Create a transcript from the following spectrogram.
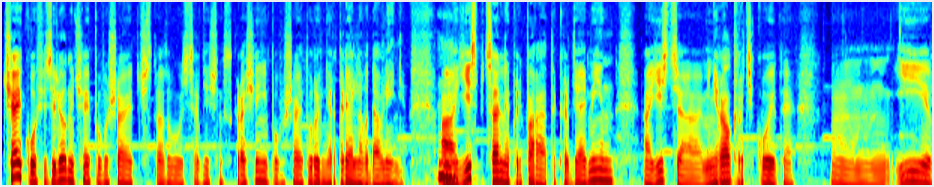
Чай, кофе, зеленый чай повышает частоту сердечных сокращений, повышает уровень артериального давления. Mm. А есть специальные препараты, кардиамин, а есть а, минерал-кортикоиды. И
